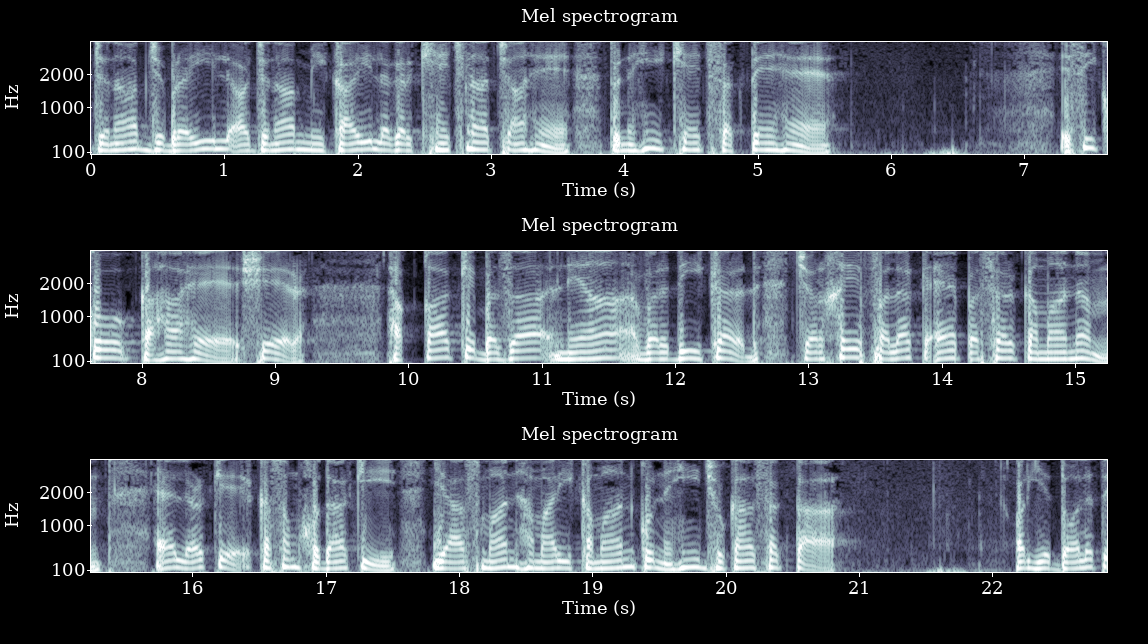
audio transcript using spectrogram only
جناب جبرائیل اور جناب میکائیل اگر کھینچنا چاہیں تو نہیں کھینچ سکتے ہیں۔ اسی کو کہا ہے شعر، حقہ کے بزا نیا وردی کرد چرخ فلک اے پسر کمانم۔ اے لڑکے، قسم خدا کی، یہ آسمان ہماری کمان کو نہیں جھکا سکتا۔ اور یہ دولت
